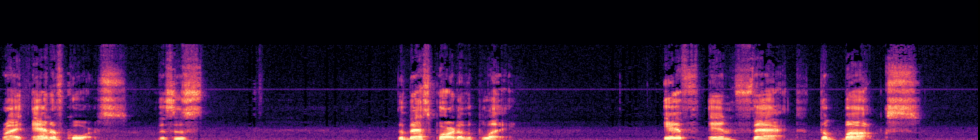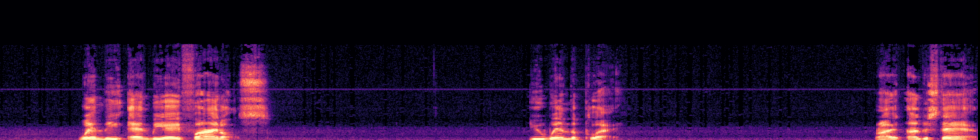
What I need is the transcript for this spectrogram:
Right? And of course, this is the best part of the play. If in fact the Bucks win the NBA finals, you win the play. Right? Understand.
